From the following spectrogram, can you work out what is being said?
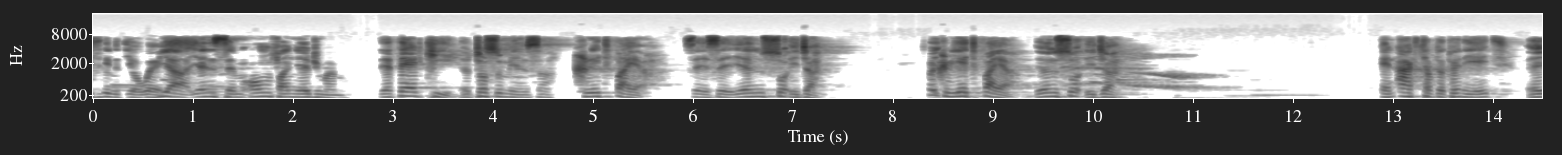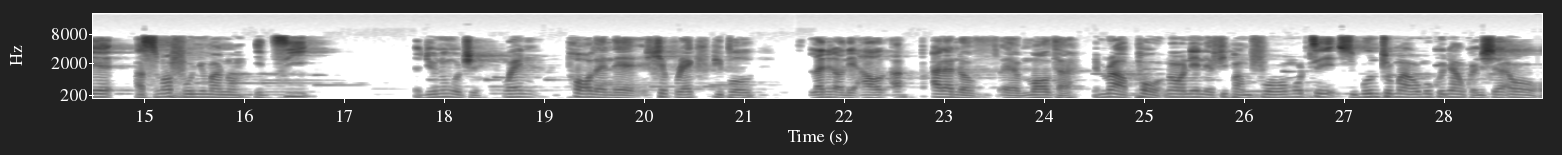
easily with your words. obi a yɛnsɛm ɔmfa nyɛ adwuma no The third key, yɛtɔ so mmiɛnsa create fire. sɛ sɛ yɛnsɔ egya Create fire. egya In Acts chapter 28, ɛyɛ asomafoɔ nnwuma no ɛti aduonu nwɔtwe when Paul and the shipwreck people landed on the isle- uh, island of uh, Malta, mmerɛ a paul na ɔne n'afipamfoɔ wɔte subontom a wɔkɔnya nkwanhyia ɛwɔ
